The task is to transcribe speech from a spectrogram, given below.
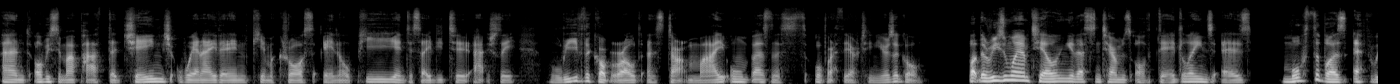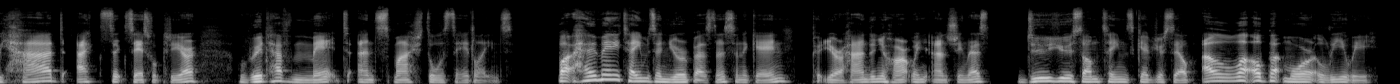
And obviously, my path did change when I then came across NLP and decided to actually leave the corporate world and start my own business over 13 years ago. But the reason why I'm telling you this in terms of deadlines is most of us, if we had a successful career, would have met and smashed those deadlines. But how many times in your business, and again, put your hand on your heart when answering this, do you sometimes give yourself a little bit more leeway?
